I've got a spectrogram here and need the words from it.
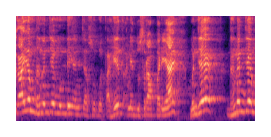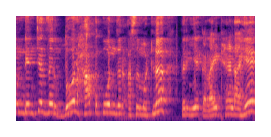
कायम धनंजय मुंडे यांच्यासोबत आहेत. आणि दुसरा पर्याय म्हणजे धनंजय मुंडेंचे जर दोन हात कोण जर असं म्हटलं तर एक राईट हँड आहे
